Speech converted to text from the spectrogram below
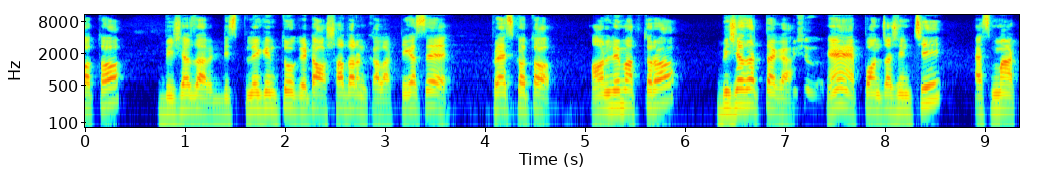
কত? বিশ হাজার। ডিসপ্লে কিন্তু এটা অসাধারণ কালার ঠিক আছে? প্রাইস কত? অনলি মাত্র বিশ হাজার টাকা। হ্যাঁ পঞ্চাশ ইঞ্চি smart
